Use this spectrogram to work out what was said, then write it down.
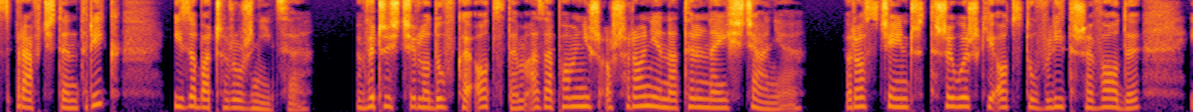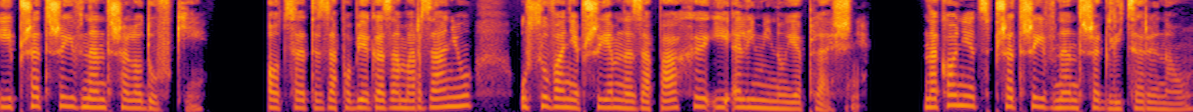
Sprawdź ten trik i zobacz różnicę. Wyczyść lodówkę octem, a zapomnisz o szronie na tylnej ścianie. Rozcieńcz trzy łyżki octu w litrze wody i przetrzyj wnętrze lodówki. Ocet zapobiega zamarzaniu, usuwa nieprzyjemne zapachy i eliminuje pleśń. Na koniec przetrzyj wnętrze gliceryną.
